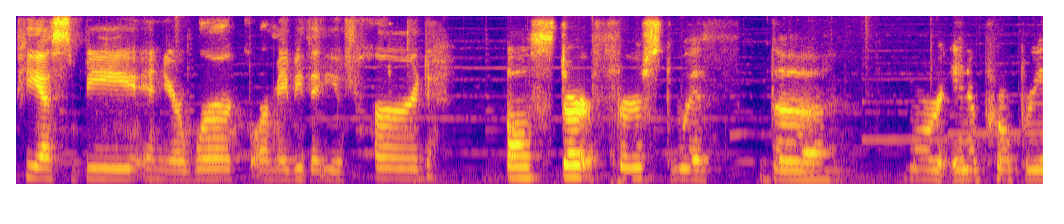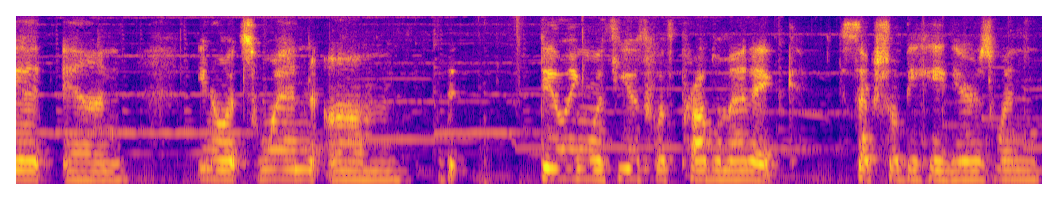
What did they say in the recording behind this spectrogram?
PSB in your work or maybe that you've heard? I'll start first with the more inappropriate and you know it's when um, dealing with youth with problematic sexual behaviors when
